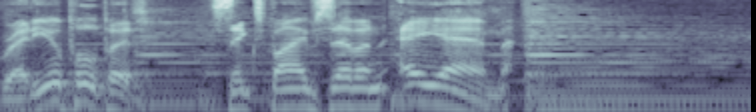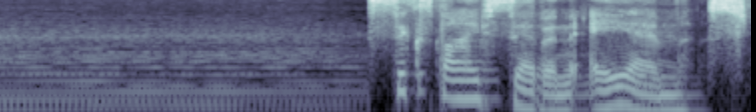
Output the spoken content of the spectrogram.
Radio Pulpit, 657 AM. 657 AM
